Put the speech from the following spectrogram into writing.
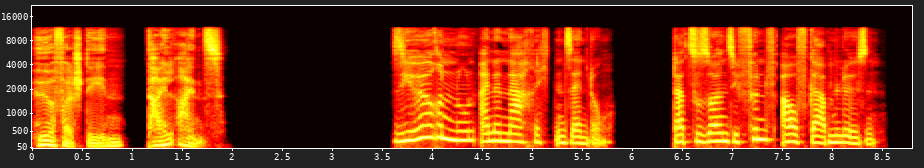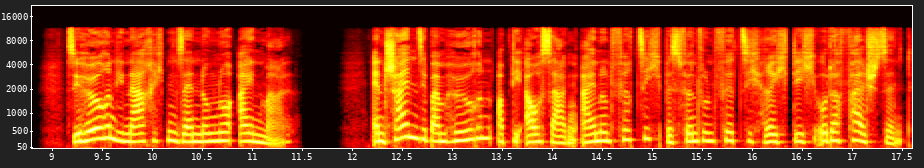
Hörverstehen Teil 1 Sie hören nun eine Nachrichtensendung. Dazu sollen Sie fünf Aufgaben lösen. Sie hören die Nachrichtensendung nur einmal. Entscheiden Sie beim Hören, ob die Aussagen 41 bis 45 richtig oder falsch sind.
